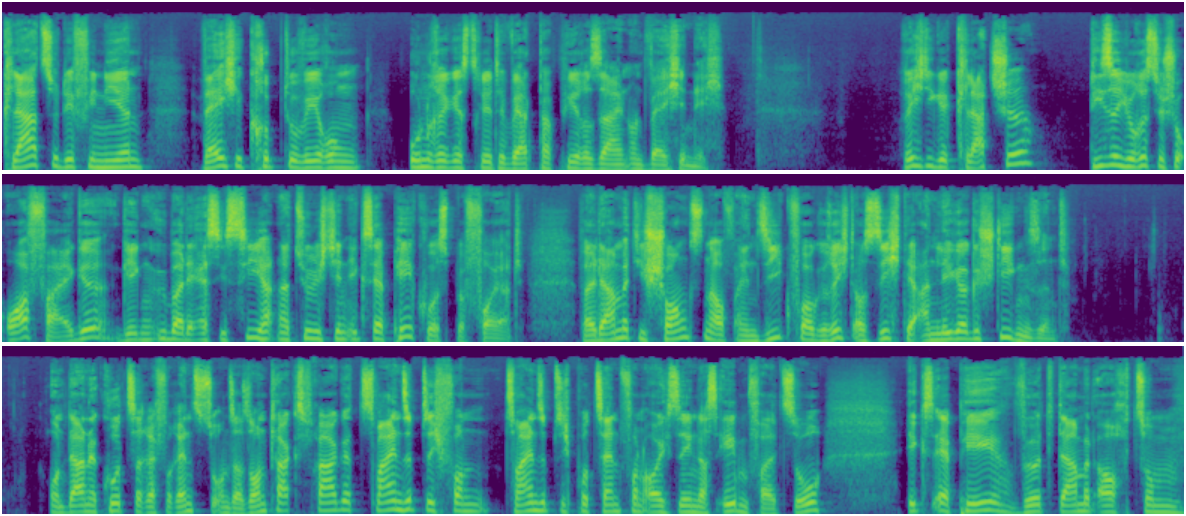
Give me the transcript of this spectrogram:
klar zu definieren, welche Kryptowährungen unregistrierte Wertpapiere seien und welche nicht. Richtige Klatsche diese juristische Ohrfeige gegenüber der SEC hat natürlich den XRP-Kurs befeuert, weil damit die Chancen auf einen Sieg vor Gericht aus Sicht der Anleger gestiegen sind. Und da eine kurze Referenz zu unserer Sonntagsfrage. 72 von 72 Prozent von euch sehen das ebenfalls so. XRP wird damit auch zum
